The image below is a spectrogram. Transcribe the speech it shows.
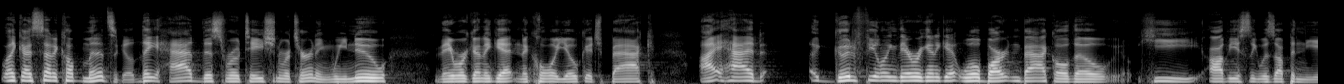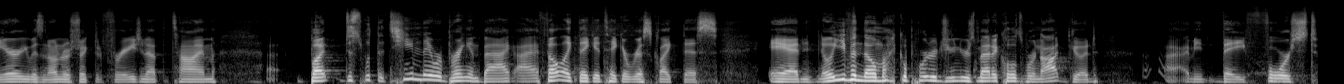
like I said a couple minutes ago, they had this rotation returning. We knew they were going to get Nikola Jokic back. I had a good feeling they were going to get Will Barton back, although he obviously was up in the air. He was an unrestricted free agent at the time. But just with the team they were bringing back, I felt like they could take a risk like this. And you know, even though Michael Porter Jr.'s medicals were not good, I mean, they forced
